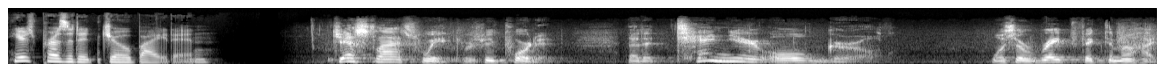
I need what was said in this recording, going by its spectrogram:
Here's President Joe Biden. Just last week, it was reported that a 10 year old girl was a rape victim in Ohio.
